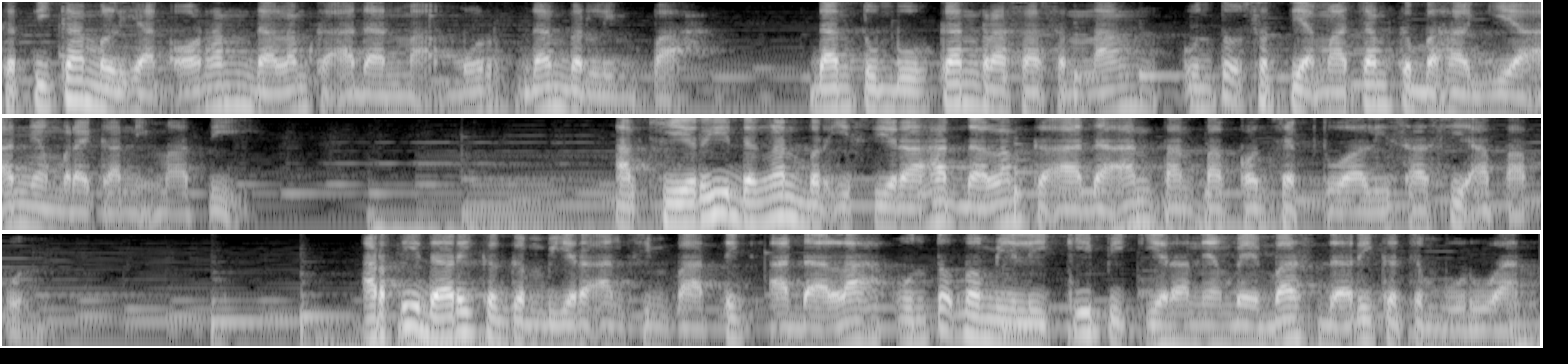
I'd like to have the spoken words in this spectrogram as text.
ketika melihat orang dalam keadaan makmur dan berlimpah, dan tumbuhkan rasa senang untuk setiap macam kebahagiaan yang mereka nikmati. Akhiri dengan beristirahat dalam keadaan tanpa konseptualisasi apa pun Arti dari kegembiraan simpatik adalah untuk memiliki pikiran yang bebas dari kecemburuan.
